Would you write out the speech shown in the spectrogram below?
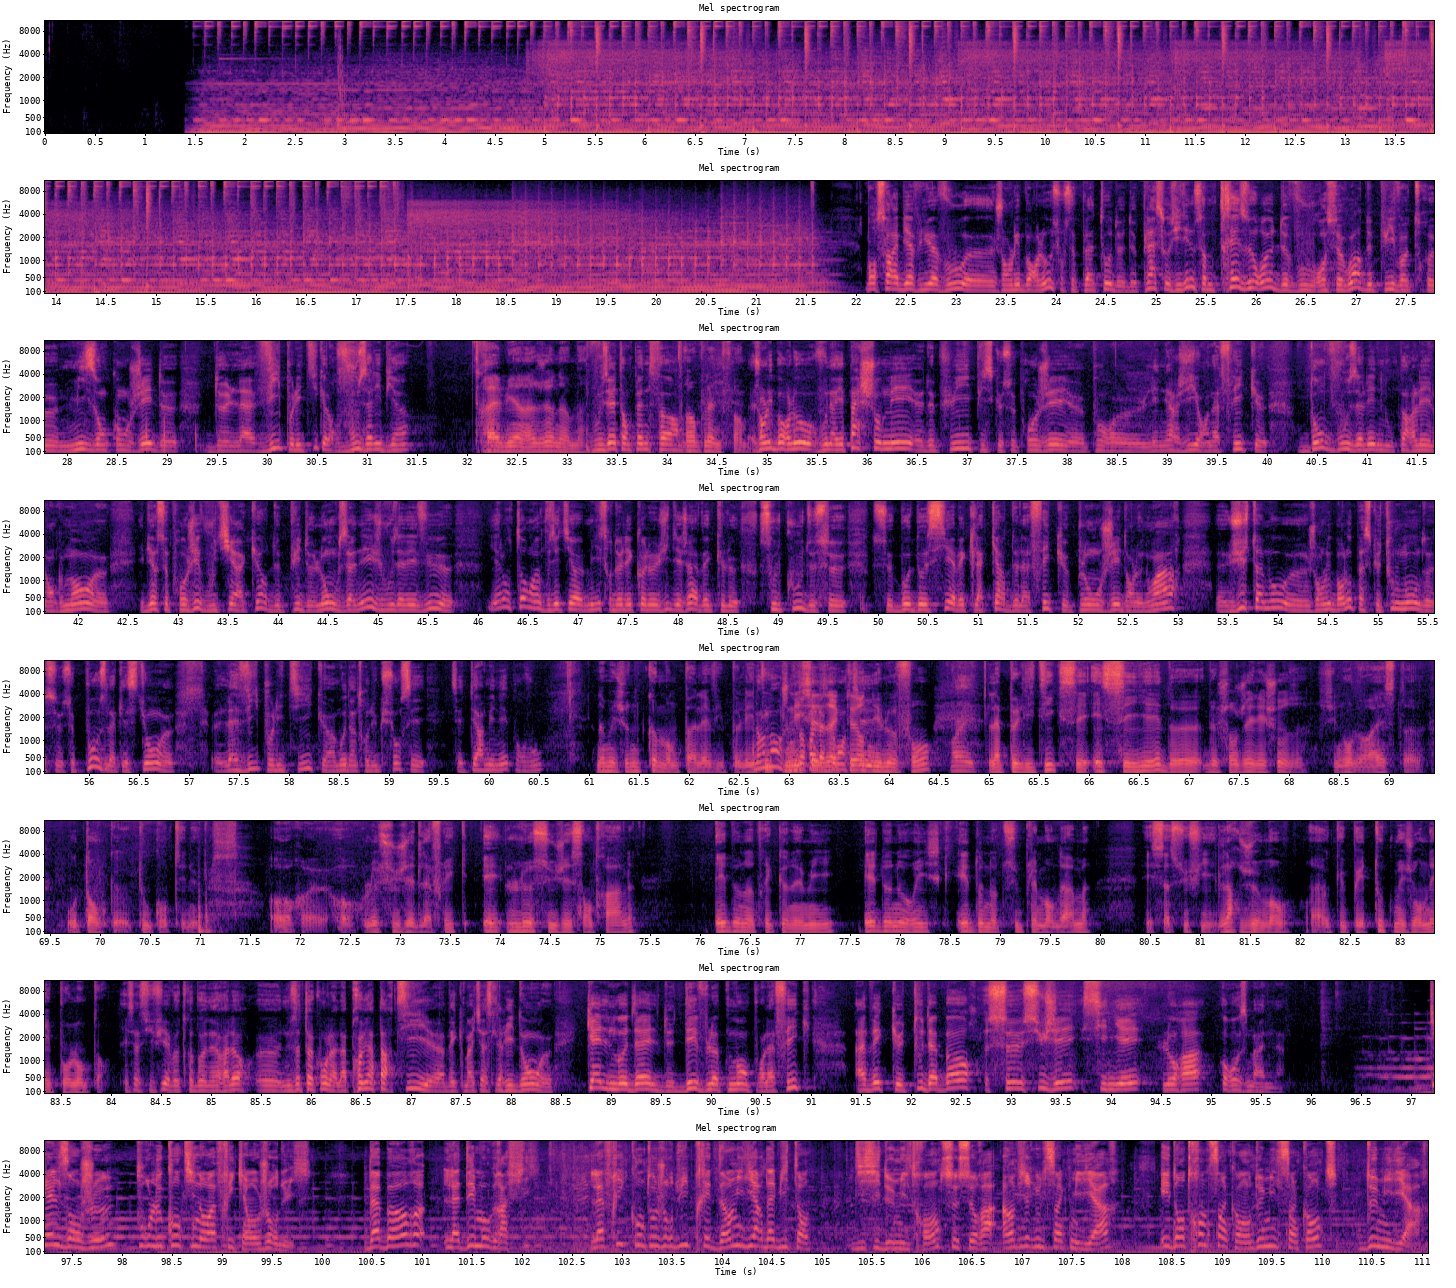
Bonsoir et bienvenue à vous, euh, Jean-Louis Borloo, sur ce plateau de, Place aux idées. Nous sommes très heureux de vous recevoir depuis votre mise en congé de, de la vie politique. Alors, vous allez bien? Très bien, un jeune homme. Vous êtes en pleine forme? En pleine forme. Jean-Louis Borloo, vous n'avez pas chômé euh, depuis, puisque ce projet euh, pour l'énergie en Afrique, dont vous allez nous parler longuement, eh bien, ce projet vous tient à cœur depuis de longues années. Je vous avais vu il y a longtemps. Hein, vous étiez ministre de l'écologie déjà avec le, sous le coup de ce, beau dossier avec la carte de l'Afrique plongée dans le noir. Euh, juste un mot, euh, Jean-Luc Borloo, parce que tout le monde se, pose la question. Euh, la vie politique, un mot d'introduction, c'est terminé pour vous? Non, mais je ne commande pas la vie politique. ni ses acteurs, ni le fond. La politique, c'est essayer de, de, changer les choses. Sinon, le reste, autant que tout continue. Or, or le sujet de l'Afrique est le sujet central et de notre économie, et de nos risques, et de notre supplément d'âme. Et ça suffit largement à occuper toutes mes journées pour longtemps. Et ça suffit à votre bonheur. Alors, euh, nous attaquons la, la première partie euh, avec Mathias Léridon. Euh, quel modèle de développement pour l'Afrique Avec tout d'abord ce sujet signé Laura Rosman. Quels enjeux pour le continent africain aujourd'hui? D'abord, la démographie. L'Afrique compte aujourd'hui près d'un milliard d'habitants D'ici 2030, ce sera 1,5 milliard et dans 35 ans, en 2050, 2 milliards.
